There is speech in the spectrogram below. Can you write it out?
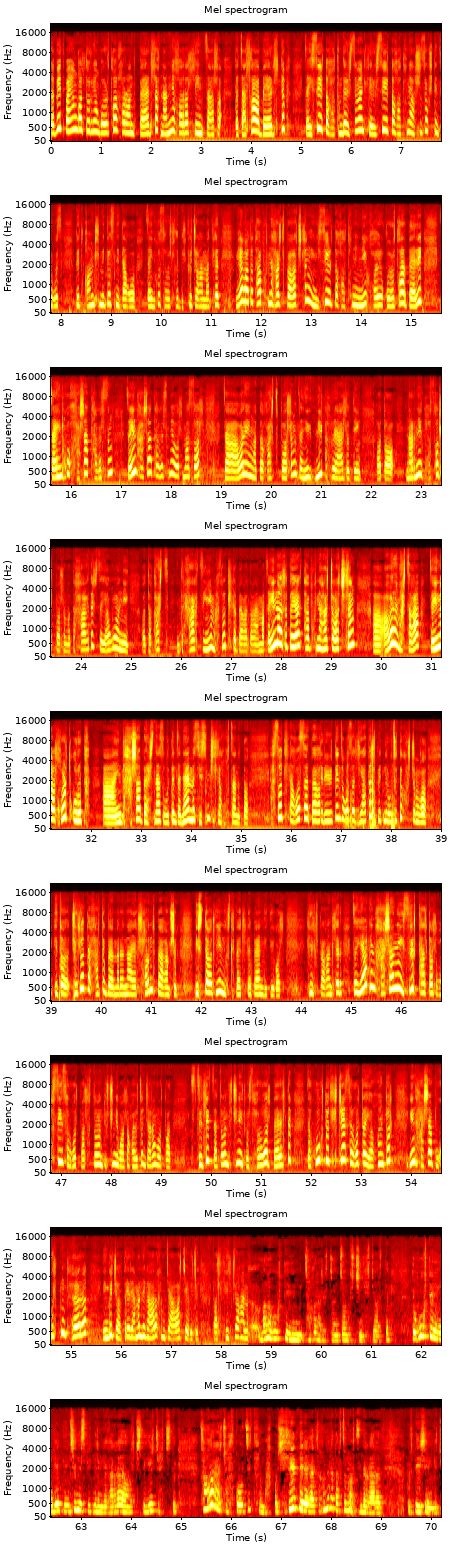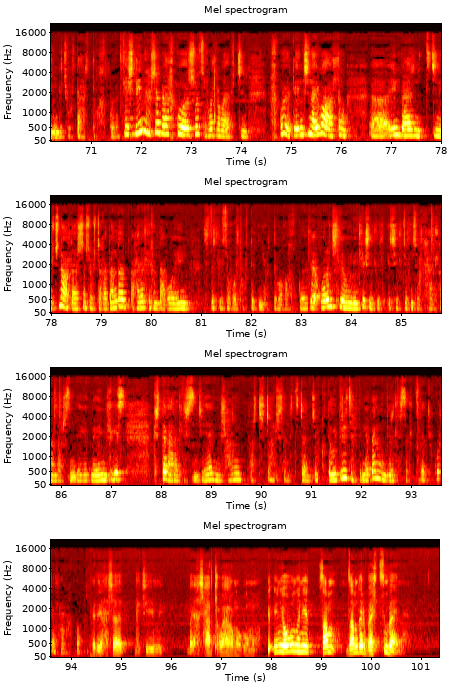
За бид Баянгол дүүргийн 3 дугаар хороонд байрлах нарны хорооллын залгаа одоо залгаа байрладаг. За 9 эрдэ хотхон дээр ирсэн байна. Тэгэхээр 9 эрдэ хотхны оршин суугчдын зүгээс бид гомдол мэдүүлсний дагуу за энэхүү сурвалжлагыг бэлтгэж байгаа маа. Тэгэхээр яг одоо та бүхний харж байгаачлан 9 эрдэ хотхны 1 2 3 дугаар байрыг за энэхүү хашаа тагалсан. За энэ хашаа тагалсны улмаас бол за аварын одоо гарц болон за нэг давхрын айлуудын одоо нарны тусгал болон одоо хаагдаж за үний одоо гарц энэ төр хаагдсан ийм асуудалтай байгаа юм аа. За энэ бол одоо яг та бүхний харж байгаачлан аварын гарцаага. За энэ бол хурд групп а энд хашаа барьснаас үүдэн за 8-аас 9 жилийн хугацаанд одоо асуудал дагуулсаар байгаа. Эрдэнэ зүгээс бол ядаж бид нар үзэгдэх орчингоо хэд чөлөөтэй хардаг баймаар наа яг шоронд байгаа юм шиг гэртээ бол ийм нөхцөл байдалтай байна гэдгийг бол хэлж байгаа. Тэгэхээр за яг энэ хашааны эсрэг талд бол улсын сургууль болох 141 болон 263 дугаар цэцэрлэг за 141 дугаар сургууль барилдаг. За хүүхдүүд хичээл сургуультай явахын тулд энэ хашаа бүхэлдэн тойроод ингэж явдаг. Ямар нэгэн арга хэмжээ аваач гэж бол хэлж байгаа. Манай хүүхдийн энэ цонхор харагдаж байгаа 140 ихт явдаг Тэгээ хүүхдээ ингээд энэ чинээс бид нэр ингээ гаргаа явуулчдаг, ирж очдаг. Цонхоор харж болохгүй үзэгдэх юм байхгүй. Ширээ дээрээ цонхныхаа давцсан моцсон дээр гараад бүр дээшээ ингэж ингэж хүүхдээ хардаг байхгүй. Тийм шүү дээ. Энэ хашаа байхгүй шууд сургууль руугаа явчихна. Баггүй юу. Тэгээ энэ чинь айгүй олон э, энэ байранд чинь өвчнөө олон оршин шуугч байгаа. Дандаа хараалгын дагуу энэ цэцэрлэг сургууль хүүхдүүд нь явдаг байгаа байхгүй. Тэгээ 3 жилийн өмнө эмнэлэг шилжүүлэн сурах хаалханд орсон. Тэгээд нэг эмнэлгээс гэртээ гараад ирсэн чи яг нэг шоронд орчиж байгаа юм шиг санагдчихж байгаа юм чи. Гэтэ өдрийн цагт ингээ баян гэрэл асуулттай тэггүй л харахгүй. Тэгэхээр хашаа гэж юм байх шаардлага байгаа мó юм уу? Энэ явганы зам зам дээр болцсон байна.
